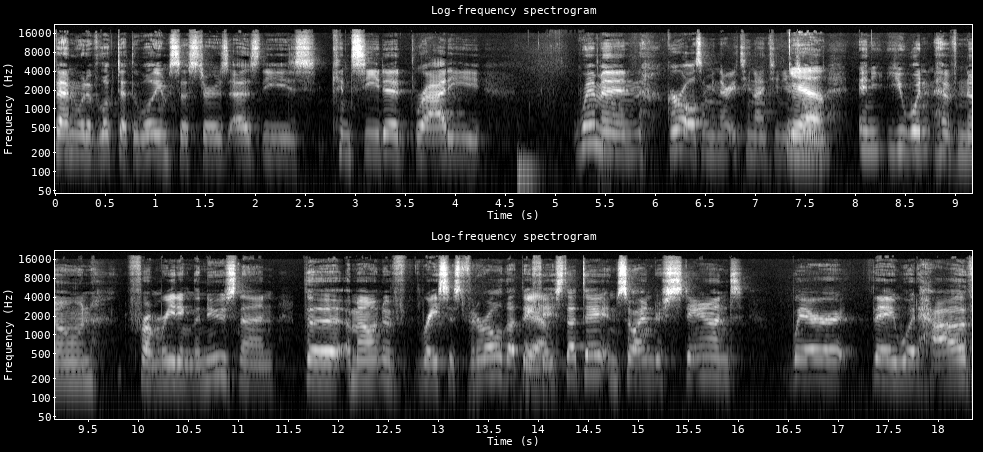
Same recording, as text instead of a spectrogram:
then would have looked at the Williams sisters as these conceited, bratty women, girls. I mean, they're 18, 19 years yeah. old. And you wouldn't have known from reading the news then the amount of racist vitriol that they yeah. faced that day. And so I understand where they would have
